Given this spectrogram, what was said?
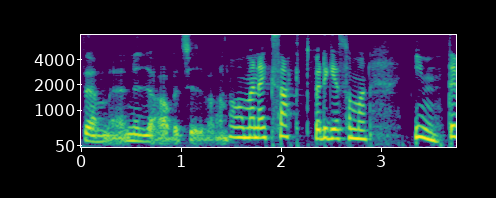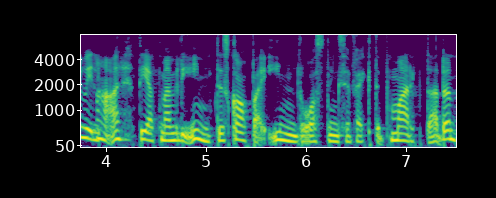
den eh, nya arbetsgivaren. Ja men exakt, för det som man inte vill här, det är att man vill inte skapa inlåsningseffekter på marknaden.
